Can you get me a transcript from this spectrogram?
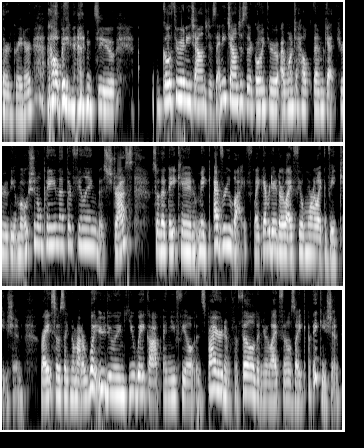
third grader, helping them to go through any challenges, any challenges they're going through. I want to help them get through the emotional pain that they're feeling, the stress, so that they can make every life, like every day of their life, feel more like a vacation, right? So it's like no matter what you're doing, you wake up and you feel inspired and fulfilled, and your life feels like a vacation.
